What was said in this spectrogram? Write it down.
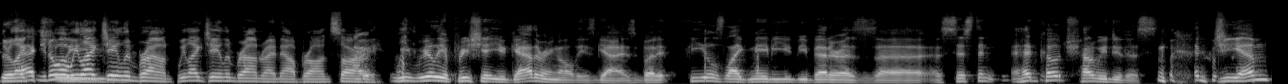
They're like, you know what? We like Jaylen Brown. We like Jaylen Brown right now, Bron. I- Sorry. we really appreciate you gathering all these guys, but it feels like maybe you'd be better as uh, assistant head coach. How do we do this? GM?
